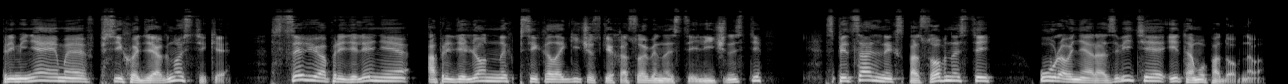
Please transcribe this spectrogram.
применяемое в психодиагностике с целью определения определенных психологических особенностей личности, специальных способностей, уровня развития и тому подобного.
